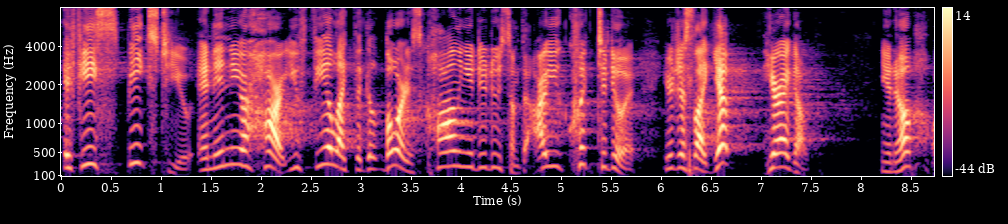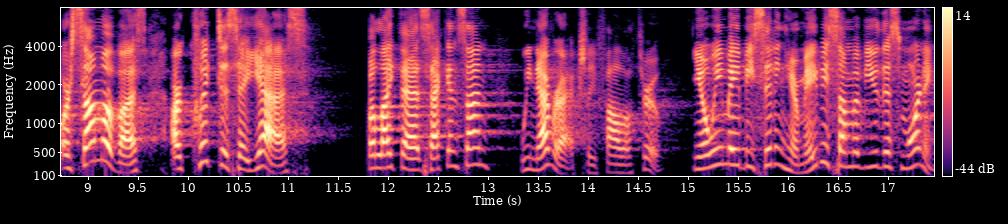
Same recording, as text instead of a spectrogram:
if he speaks to you and in your heart you feel like the Lord is calling you to do something, are you quick to do it? You're just like, yep, here I go. You know? Or some of us are quick to say yes, but like that second son, we never actually follow through. You know, we may be sitting here, maybe some of you this morning.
